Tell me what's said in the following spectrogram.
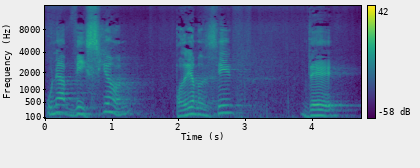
una visión, podríamos decir, de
